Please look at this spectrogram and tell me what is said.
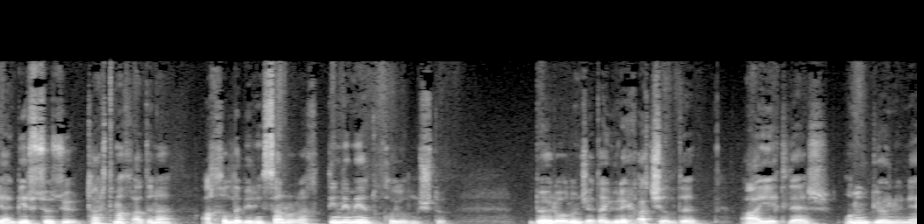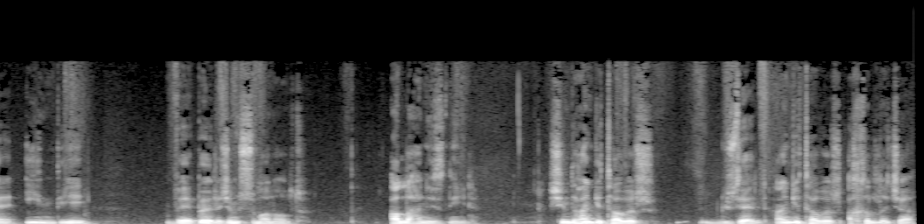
yani bir sözü tartmak adına akıllı bir insan olarak dinlemeye koyulmuştu. Böyle olunca da yürek açıldı. Ayetler onun gönlüne indi ve böylece Müslüman oldu. Allah'ın izniyle. Şimdi hangi tavır güzel, hangi tavır akıllıca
